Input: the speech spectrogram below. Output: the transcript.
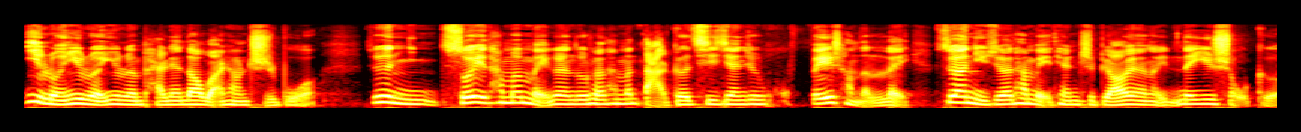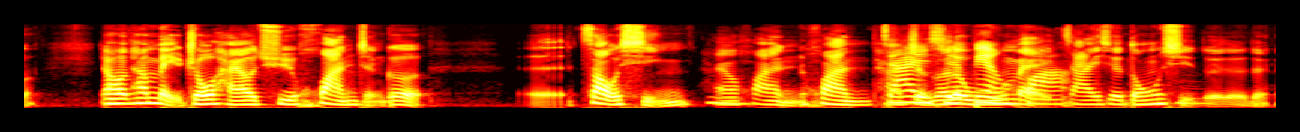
一轮一轮一轮排练到晚上直播。就是你，所以他们每个人都说，他们打歌期间就非常的累。虽然你觉得他每天只表演了那一首歌，然后他每周还要去换整个呃造型，还要换换他整个的舞美，加一些东西。对对对，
